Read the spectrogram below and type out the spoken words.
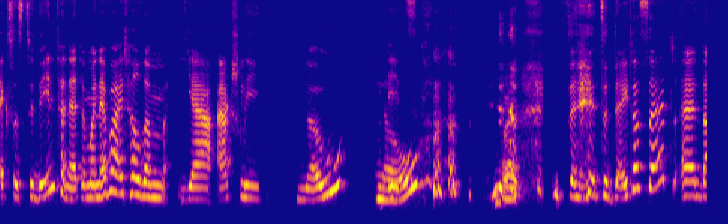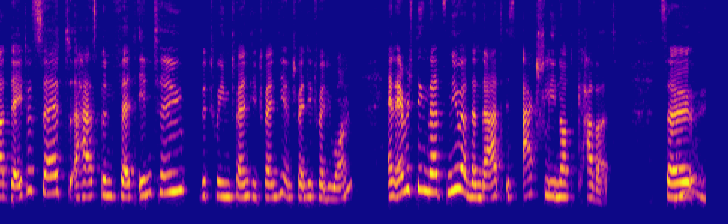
access to the internet. And whenever i tell them yeah actually no No. it's a, data set, and that data set has been fed into between 2020 and 2021. And everything that's newer than that is actually not covered. So,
